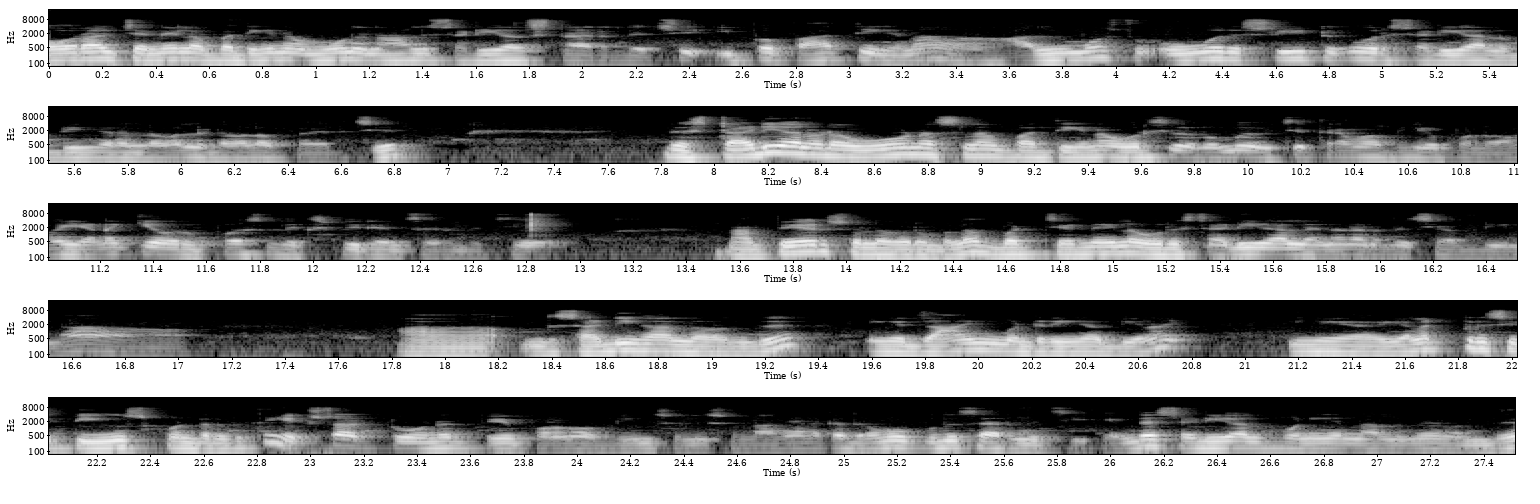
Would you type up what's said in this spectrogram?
ஓவரால் சென்னையில் பார்த்தீங்கன்னா மூணு நாலு ஸ்டடி ஹால்ஸ் தான் இருந்துச்சு. இப்போ பார்த்தீங்கன்னா ஆல்மோஸ்ட் ஒவ்வொரு ஸ்ட்ரீட்டுக்கும் ஒரு ஸ்டடி ஹால் அப்படிங்கிற லெவலில் டெவலப் ஆயிடுச்சு இந்த ஸ்டடி ஹாலோட ஓனர்ஸ்லாம் பார்த்தீங்கன்னா ஒரு சிலர் ரொம்ப விசித்திரமாக பிஹேவ் பண்ணுவாங்க. எனக்கே ஒரு பர்சனல் எக்ஸ்பீரியன்ஸ் இருந்துச்சு. நான் பேர் சொல்ல விரும்பலை பட் சென்னையில் ஒரு ஸ்டடி ஹாலில் என்ன நடந்துச்சு அப்படின்னா இந்த ஸ்டடி ஹாலில் வந்து நீங்கள் ஜாயின் பண்ணுறீங்க அப்படின்னா நீங்கள் எலக்ட்ரிசிட்டி யூஸ் பண்ணுறதுக்கு எக்ஸ்ட்ரா டூ ஹண்ட்ரட் பே பண்ணணும் அப்படின்னு சொல்லி சொன்னாங்க. எனக்கு அது ரொம்ப புதுசாக இருந்துச்சு. எந்த ஸ்டடி ஹால் போனீங்கன்னாலுமே வந்து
